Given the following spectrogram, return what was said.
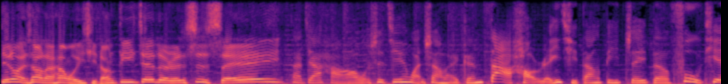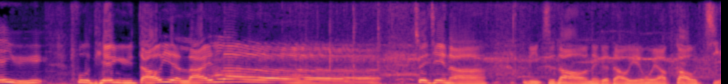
今天晚上来和我一起当 DJ 的人是谁？大家好，我是今天晚上来跟大好人一起当 DJ 的傅天宇。傅天宇导演来了。最近呢、啊，你知道那个导演，我要告解。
